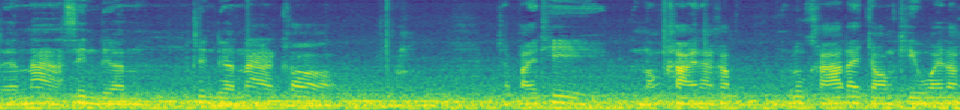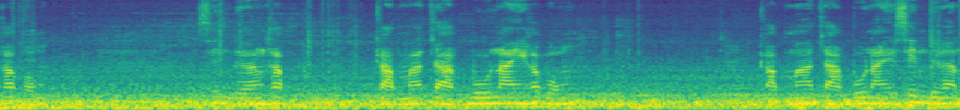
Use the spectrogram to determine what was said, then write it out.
เดือนหน้าสิ้นเดือน สิ้นเดือนหน้าก็ จะไปที่หนองคายนะครับ ลูกค้าได้จองคิวไว้แล้วครับ ผม สิ้นเดือนครับ กลับมาจากบูไนครับผม กลับมาจากบูไนสิ้นเดือน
